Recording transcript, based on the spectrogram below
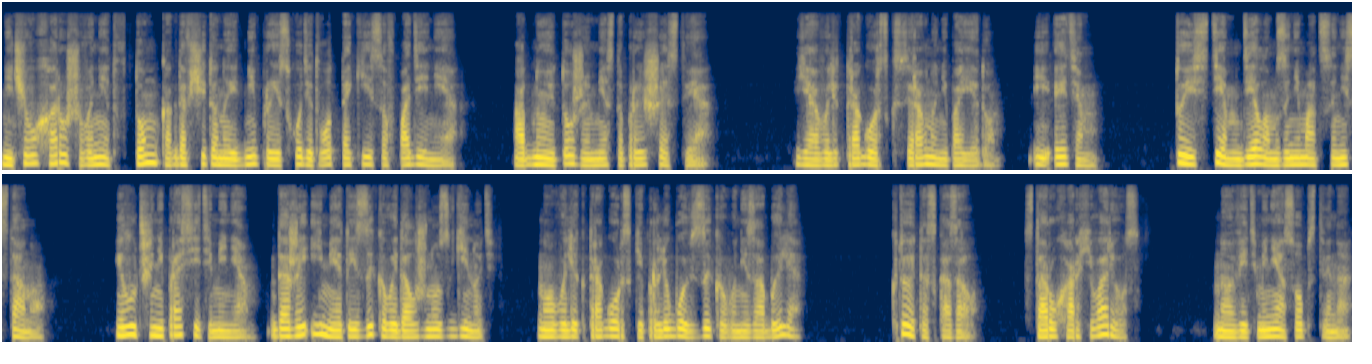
Ничего хорошего нет в том, когда в считанные дни происходят вот такие совпадения. Одно и то же место происшествия. Я в Электрогорск все равно не поеду. И этим, то есть тем делом заниматься не стану. И лучше не просите меня. Даже имя этой Зыковой должно сгинуть. Но в Электрогорске про любовь Зыкову не забыли? Кто это сказал? Старуха-архивариус? Но ведь меня, собственно,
